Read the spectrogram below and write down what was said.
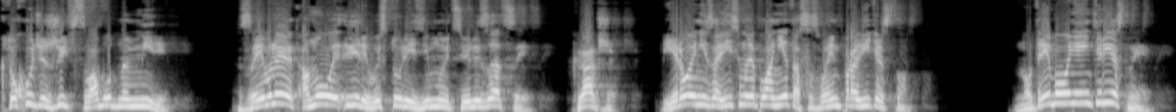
кто хочет жить в свободном мире. Заявляют о новой эре в истории земной цивилизации. Как же? Первая независимая планета со своим правительством. Но требования интересные.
